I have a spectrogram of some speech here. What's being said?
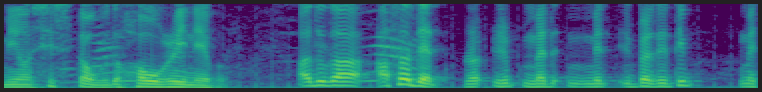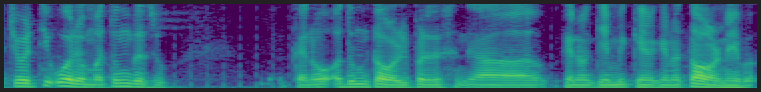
मेोसीस तब हौरीने आफ्टर देट रिप्रेजेंटेटिव मेचोरीटी कैनो कम तौर रिप्रेजेंट कम कौरनेब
